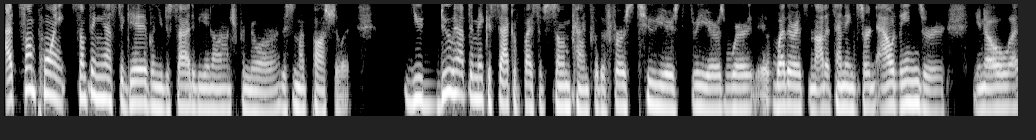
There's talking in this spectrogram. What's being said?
At some point, something has to give when you decide to be an entrepreneur. This is my postulate you do have to make a sacrifice of some kind for the first two years, three years, where whether it's not attending certain outings or, you know, uh,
